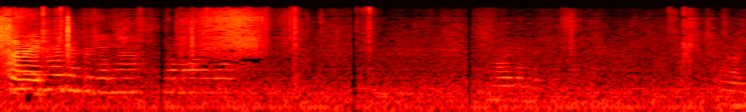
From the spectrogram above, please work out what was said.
Sorry. Northern Virginia Memorial. Northern Um,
